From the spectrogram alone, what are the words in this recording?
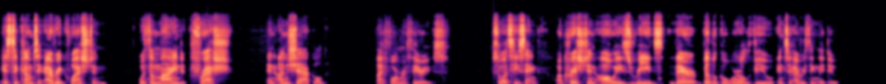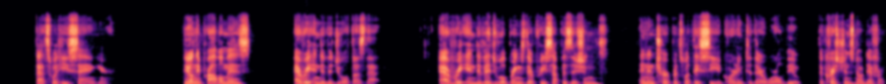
is to come to every question with a mind fresh and unshackled by former theories. So, what's he saying? A Christian always reads their biblical worldview into everything they do. That's what he's saying here. The only problem is every individual does that. Every individual brings their presuppositions and interprets what they see according to their worldview. The Christian's no different.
